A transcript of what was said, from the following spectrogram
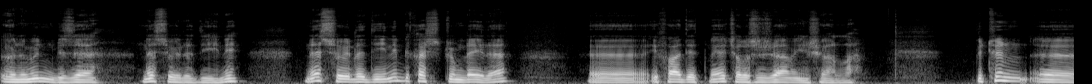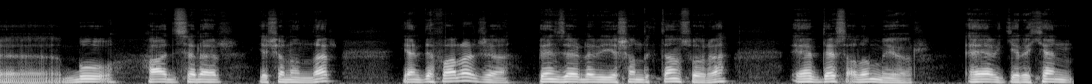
ölümün bize ne söylediğini ne söylediğini birkaç cümleyle e, ifade etmeye çalışacağım inşallah. Bütün e, bu hadiseler, yaşananlar yani defalarca benzerleri yaşandıktan sonra eğer ders alınmıyor, eğer gereken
